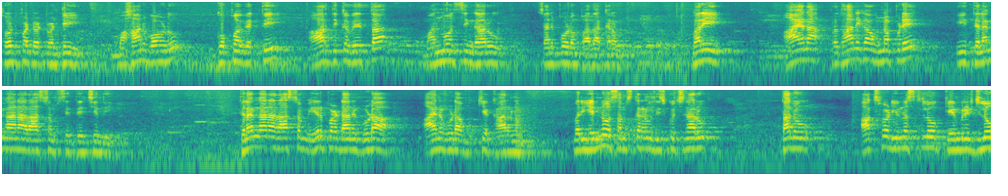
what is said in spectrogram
తోడ్పడినటువంటి మహానుభావుడు గొప్ప వ్యక్తి ఆర్థికవేత్త మన్మోహన్ సింగ్ గారు చనిపోవడం బాధాకరం. మరి ఆయన ప్రధానిగా ఉన్నప్పుడే ఈ తెలంగాణ రాష్ట్రం సిద్ధించింది. తెలంగాణ రాష్ట్రం ఏర్పడడానికి కూడా ఆయన కూడా ముఖ్య కారణం. మరి ఎన్నో సంస్కరణలు తీసుకొచ్చినారు. తను ఆక్స్ఫర్డ్ యూనివర్సిటీలో కేంబ్రిడ్జ్లో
